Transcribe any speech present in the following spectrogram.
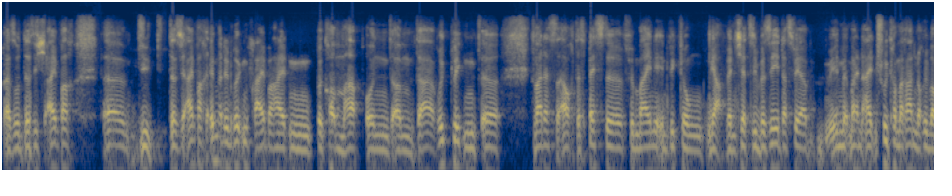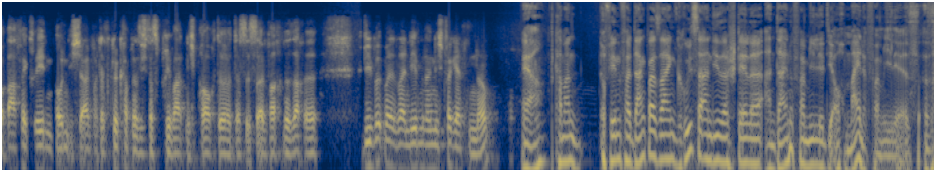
Also dass ich einfach, äh, die, dass ich einfach immer den Rücken frei behalten bekommen habe und ähm, da rückblickend äh, war das auch das Beste für meine Entwicklung. Ja, wenn ich jetzt übersehe, dass wir mit meinen alten Schulkameraden noch über BAföG reden und ich einfach das Glück habe, dass ich das privat nicht brauchte, das ist einfach eine Sache, die wird man sein Leben lang nicht vergessen. Ne? Ja, kann man auf jeden Fall dankbar sein. Grüße an dieser Stelle an deine Familie, die auch meine Familie ist. Also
